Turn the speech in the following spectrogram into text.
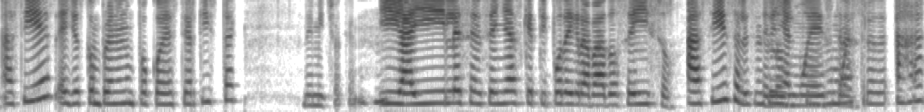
así es, ellos comprenden un poco de este artista de Michoacán. Y ahí les enseñas qué tipo de grabado se hizo. Así se les Se enseña los el muestras. de- ajá.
